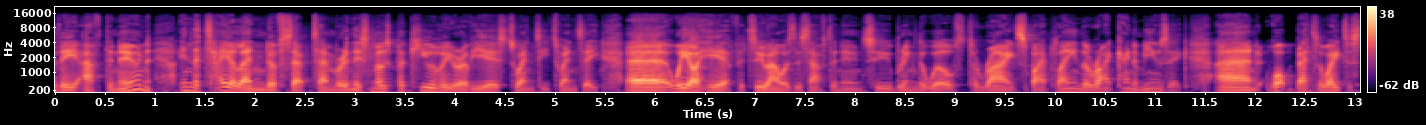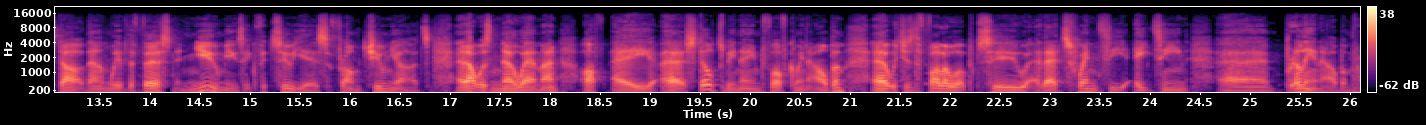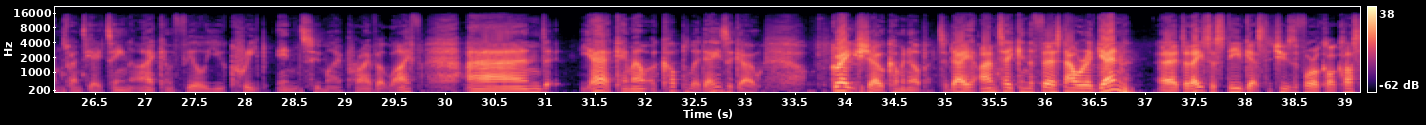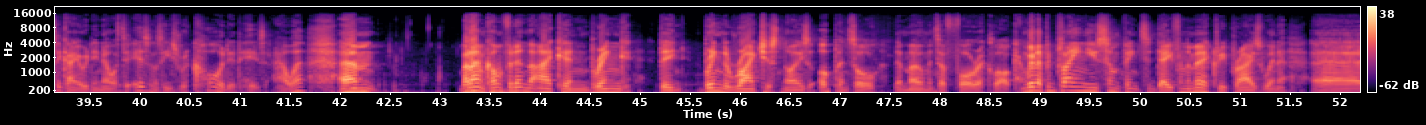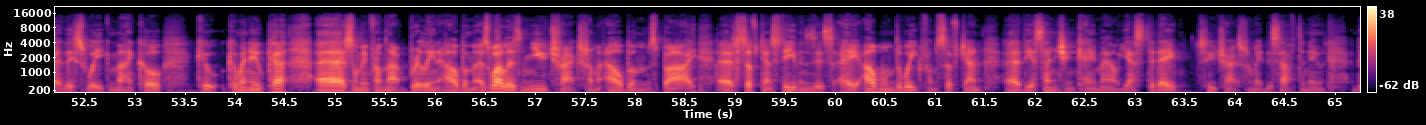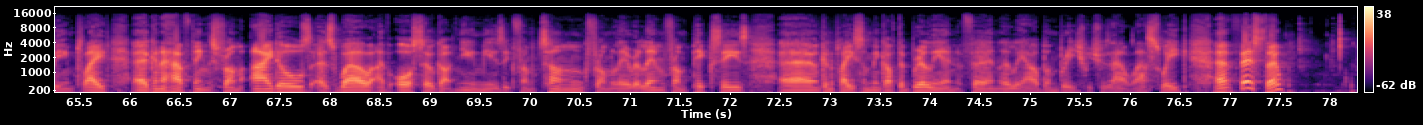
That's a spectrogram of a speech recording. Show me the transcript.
Saturday afternoon. In the tail end of September in this most peculiar of years 2020. Uh, we are here for two hours this afternoon to bring the world to rights by playing the right kind of music. And what better way to start than with the first new music for two years from Tune-Yards? Uh, that was Nowhere Man off a uh, still to be named forthcoming album, uh, which is the follow up to their 2018 uh, brilliant album from 2018, I Can Feel You Creep Into My Private Life. And yeah, came out a couple of days ago. Great show coming up today. I'm taking the first hour again. Uh, today, so Steve gets to choose the four o'clock classic. I already know what it is as he's recorded his hour. Um, but I'm confident that I can bring the bring the righteous noise up until the moment of four o'clock. I'm going to be playing you something today from the Mercury Prize winner uh, this week, Michael Kiwanuka, uh, something from that brilliant album, as well as new tracks from albums by uh, Sufjan Stevens. It's a album of the week from Sufjan. Uh, the Ascension came out yesterday. Two tracks from it this afternoon being played. Uh, going to have things from Idles as well. I've also got new music from Tunng, from Lera Lynn, from Pixies. Uh, I'm going to play something off the brilliant Fenne Lily album Breach, which was out last week. Uh, first, though,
